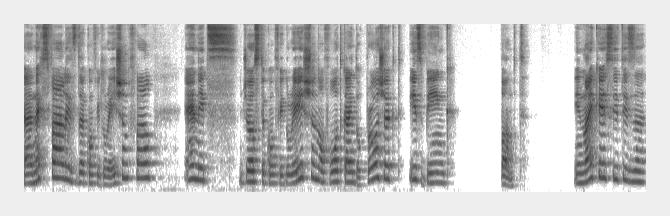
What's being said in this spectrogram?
Uh, next file is the configuration file, and it's just a configuration of what kind of project is being bumped. In my case, it is a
